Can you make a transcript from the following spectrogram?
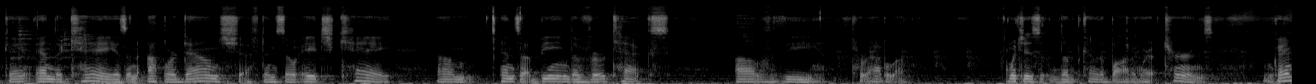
Okay, and the k is an up or down shift, and so hk um, ends up being the vertex of the parabola, which is the kind of the bottom where it turns. Okay,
